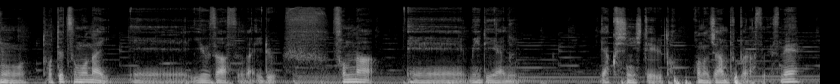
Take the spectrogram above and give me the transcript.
あのとてつもない、えー、ユーザー数がいるそんな、えー、メディアに躍進しているとこのジャンププラスですね。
